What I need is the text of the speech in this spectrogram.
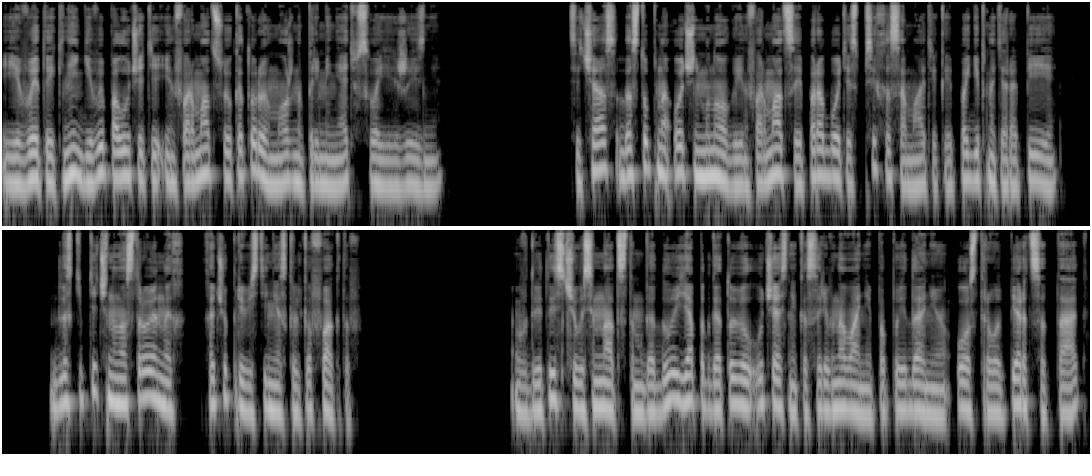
И в этой книге вы получите информацию, которую можно применять в своей жизни. Сейчас доступно очень много информации по работе с психосоматикой, по гипнотерапии. Для скептично настроенных хочу привести несколько фактов. В 2018 году я подготовил участника соревнований по поеданию острого перца так,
